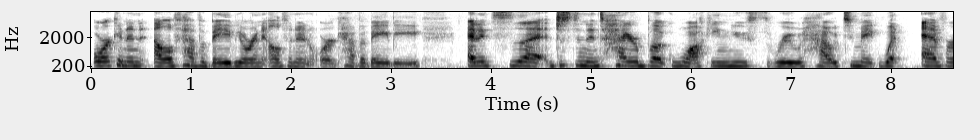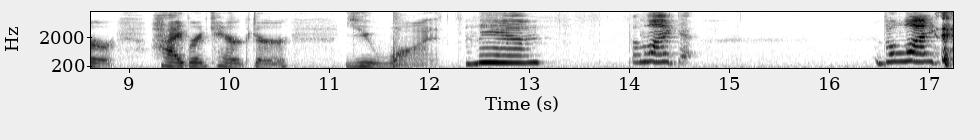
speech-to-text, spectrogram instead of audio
orc and an elf have a baby, or an elf and an orc have a baby, and it's uh, just an entire book walking you through how to make whatever hybrid character you want. Man. But, like. But, like.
